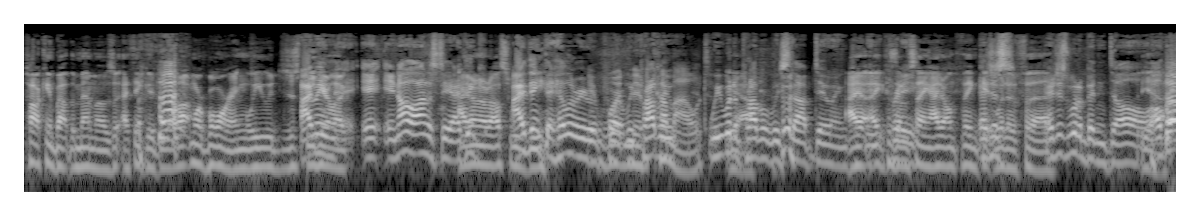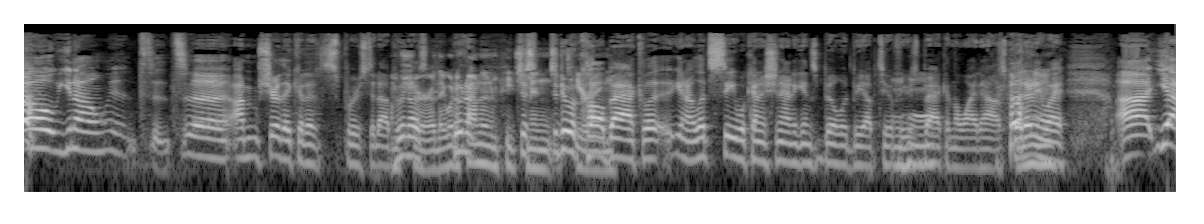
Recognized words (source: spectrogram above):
talking about the memos. I think it'd be a lot more boring. We would just be I here like. in, in all honesty, I, think don't know what else we'd I think be. the Hillary report wouldn't we have probably come out. we would have Yeah. probably stopped doing. I- pretty- I- 'cause I'm saying I don't think it just, would've, uh, it just would have been dull. Yeah. Although you know, it's, it's uh, I'm sure they could have spruced it up. Who knows? sure. They would have found kno- an impeachment Just to do a hearing. callback, let- you know, let's see what kind of shenanigans Bill would be up to if he was Mm-hmm. back in the White House. But anyway, uh, yeah,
